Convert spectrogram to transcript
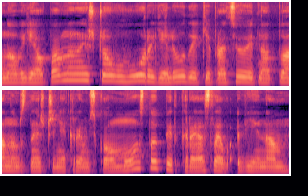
Буданов. Я впевнений, що в ГУР є люди, які працюють над планом знищення Кримського мосту, підкреслив він.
